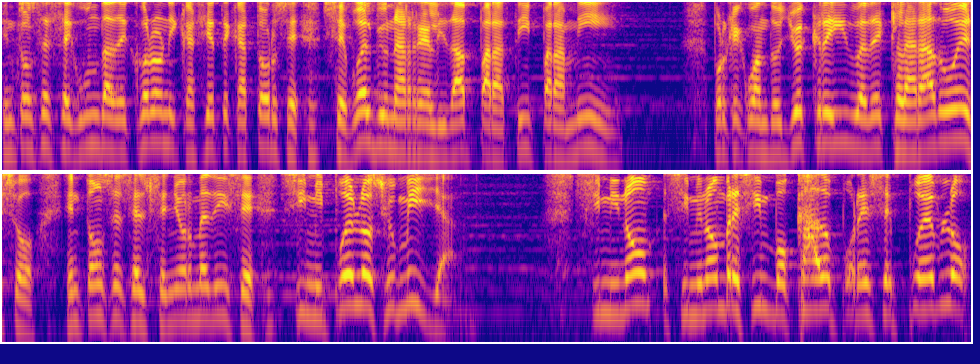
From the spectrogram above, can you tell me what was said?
Entonces segunda de Crónicas 7:14 se vuelve una realidad para ti, para mí. Porque cuando yo he creído, he declarado eso, entonces el Señor me dice, si mi pueblo se humilla, si mi, si mi nombre es invocado por ese pueblo,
